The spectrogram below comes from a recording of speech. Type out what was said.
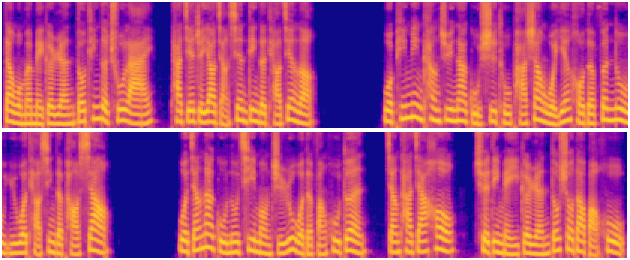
但我们每个人都听得出来，他接着要讲限定的条件了。我拼命抗拒那股试图爬上我咽喉的愤怒与我挑衅的咆哮。我将那股怒气猛植入我的防护盾，将它加厚，确定每一个人都受到保护。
